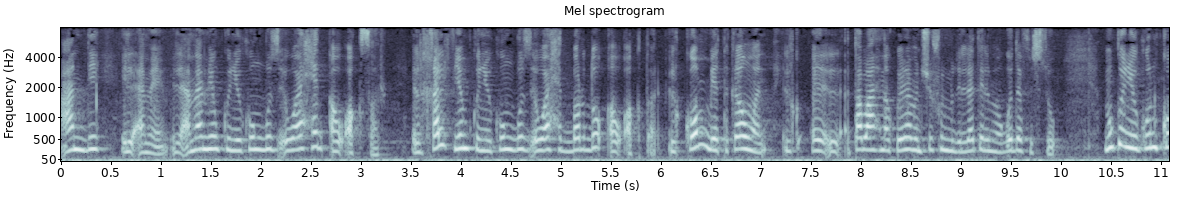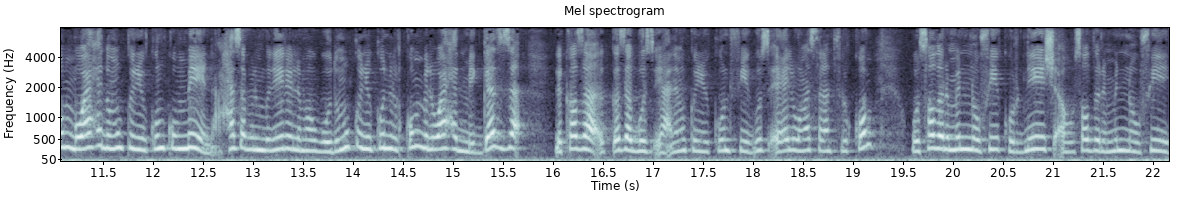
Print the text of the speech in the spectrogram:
عندي الأمام. الأمام يمكن يكون جزء واحد أو أكثر الخلف يمكن يكون جزء واحد برضو أو أكتر. الكم بيتكون طبعا إحنا كلنا بنشوف الموديلات اللي موجودة في السوق. ممكن يكون كم واحد وممكن يكون كمين حسب الموديل اللي موجود وممكن يكون الكم الواحد متجزأ لكذا كذا جزء. يعني ممكن يكون في جزء علو مثلا في الكم وصادر منه في كورنيش أو صادر منه في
